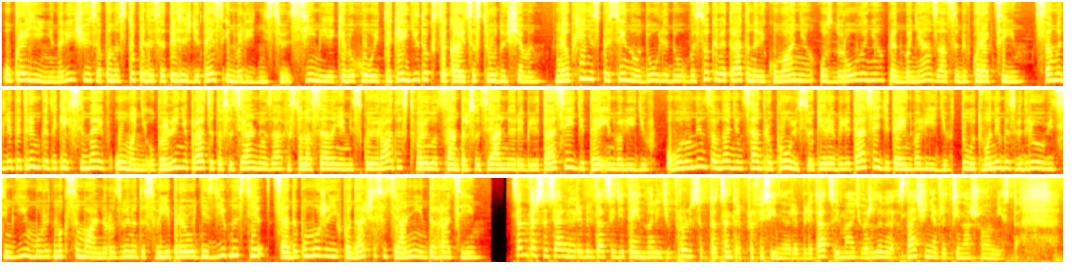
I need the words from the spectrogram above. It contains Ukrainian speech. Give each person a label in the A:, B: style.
A: В Україні налічується понад 150 тисяч дітей з інвалідністю. Сім'ї, які виховують таких діток, стикаються з труднощами. Необхідність постійного догляду, високі витрати на лікування, оздоровлення, придбання засобів корекції. Саме для підтримки таких сімей в Умані управління праці та соціального захисту населення міської ради створило центр соціальної реабілітації дітей-інвалідів. Головним завданням центру пролісок є реабілітація дітей-інвалідів. Тут вони без відриву від сім'ї можуть максимально розвинути свої природні здібності. Це допоможе їх подальшій соціальній інтеграції.
B: Центр соціальної реабілітації дітей-інвалідів пролісок та центр професійної реабілітації мають важливе значення в житті нашого міста,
